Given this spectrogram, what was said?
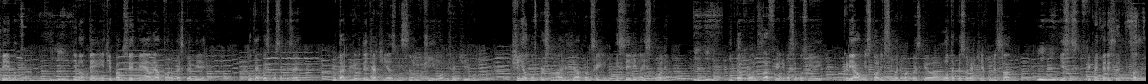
tema uhum. e não tem, tipo, ah, você tem aleatório para escrever qualquer coisa que você quiser. O da guilda ele já tinha as missões, tinha um objetivo, tinha alguns personagens já para você inserir na história. Uhum. Então foi um desafio de você conseguir criar uma história em cima de uma coisa que outra pessoa já tinha começado. Uhum. Isso ficou interessante de fazer.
